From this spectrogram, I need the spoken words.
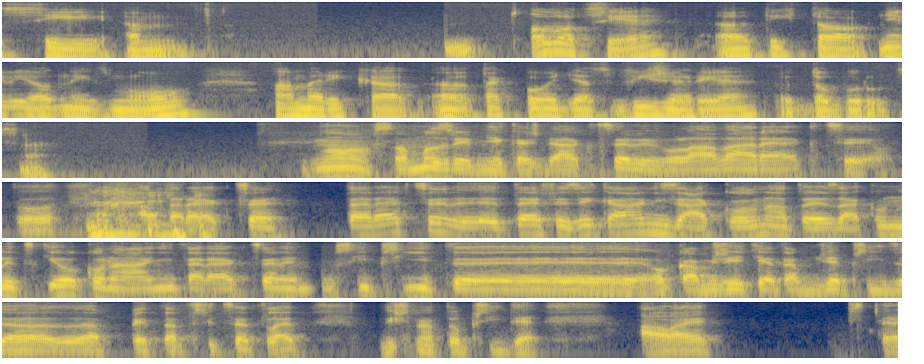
si ovocie týchto nevýhodných zmluv Amerika, tak povediac, vyžerie do budúcna. No, samozřejmě, každá akce vyvolává reakci. Jo. To, a ta reakce, ta reakce, to je fyzikální zákon a to je zákon lidského konání, ta reakce nemusí přijít e, okamžitě, ta může přijít za, za 35 let, když na to přijde. Ale e,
